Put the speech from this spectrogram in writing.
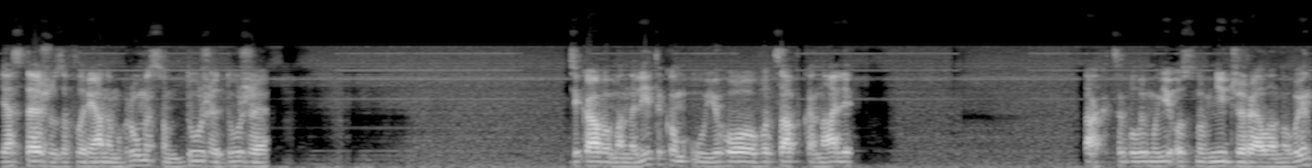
Я стежу за Флоріаном Грумесом дуже-дуже цікавим аналітиком у його WhatsApp-каналі. Так, це були мої основні джерела новин.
